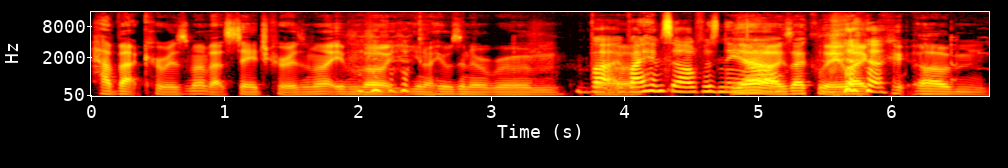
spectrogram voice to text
have that charisma, that stage charisma, even though you know he was in a room. By uh, by himself was Neil. Yeah, exactly. Like um,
